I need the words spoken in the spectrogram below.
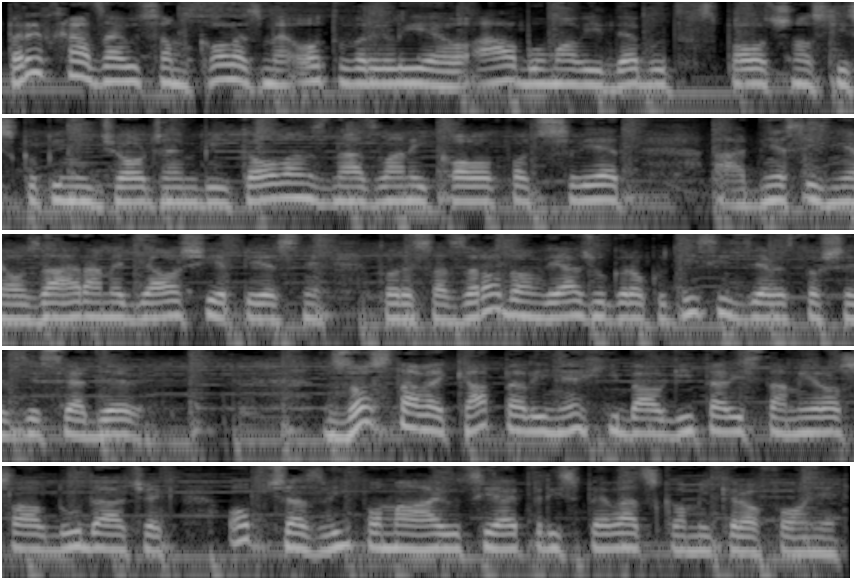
Predchádzajúcom kole sme otvorili jeho albumový debut v spoločnosti skupiny George and Beethoven nazvaný Kolotoč sviet a dnes si z neho zahráme ďalšie piesne, ktoré sa s rodom viažu k roku 1969. V zostave kapely nechýbal gitarista Miroslav Dudáček, občas vypomáhajúci aj pri spevackom mikrofóne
